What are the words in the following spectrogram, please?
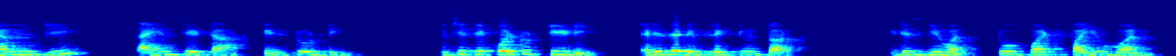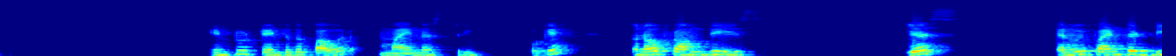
mg sine theta into d which is equal to Td. That is the deflecting torque. It is given 2.51 into 10 to the power minus 3. Okay. So now from this, yes, can we find the d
